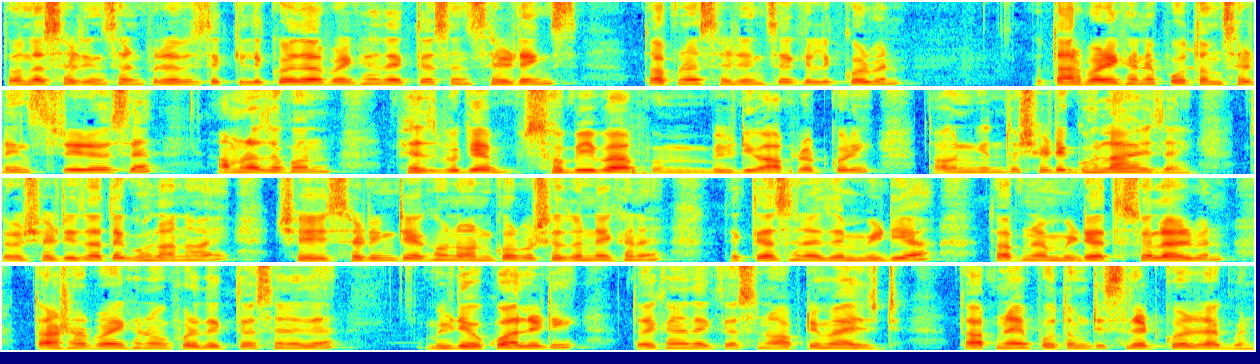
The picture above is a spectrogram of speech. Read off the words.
তো আপনার সেটিংস অ্যান্ড প্রাইভেসিতে ক্লিক করে দেওয়ার পর এখানে দেখতে পাচ্ছেন সেটিংস তো আপনার সেটিংসে ক্লিক করবেন। তো তারপর এখানে প্রথম সেটিংসটি রয়েছে। আমরা যখন ফেসবুকে ছবি বা ভিডিও আপলোড করি, তখন কিন্তু সেটি ঘোলা হয়ে যায়। তো সেটি যাতে ঘোলা না হয়, সেই সেটিংটি এখন অন করব। সেজন্য এখানে দেখতে পাচ্ছেন এই যে মিডিয়া তো আপনার মিডিয়াতে চলে আসবেন। তো আসার পর এখানে উপরে দেখতে পাচ্ছেন এই যে ভিডিও কোয়ালিটি তো এখানে দেখতে পাচ্ছেন অপটিমাইজড তো আপনার প্রথমটি সিলেক্ট করে রাখবেন।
